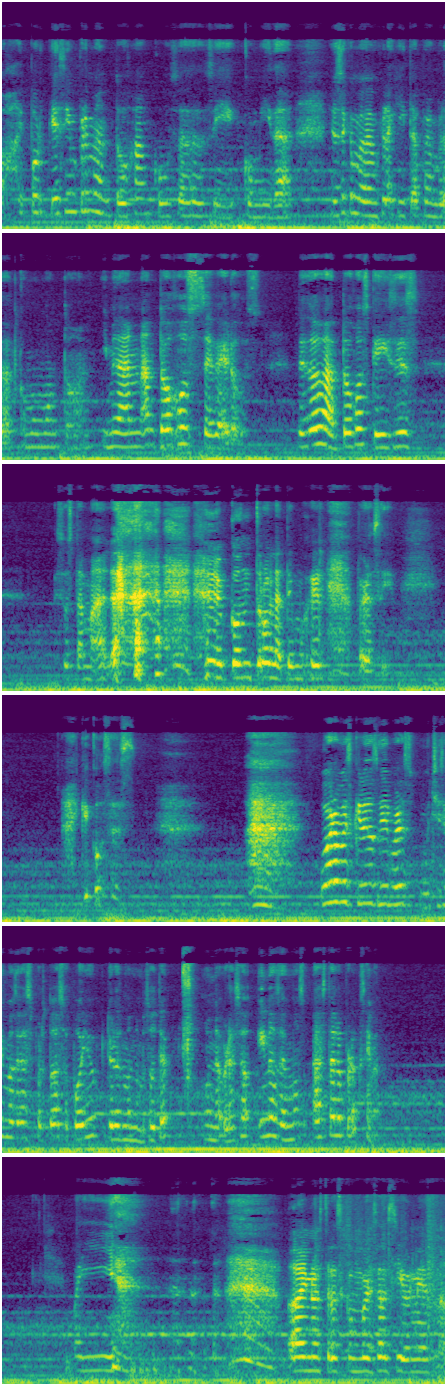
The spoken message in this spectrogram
Ay, ¿por qué siempre me antojan cosas así, comida? Yo sé que me ven flaquita, pero en verdad como un montón. Y me dan antojos severos. De esos antojos que dices eso está mal. Contrólate, mujer. Pero sí. Ay, qué cosas. Bueno, mis queridos gamers, muchísimas gracias por todo su apoyo. Yo les mando un besote, un abrazo y nos vemos hasta la próxima. Bye. Ay, nuestras conversaciones, ¿no?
